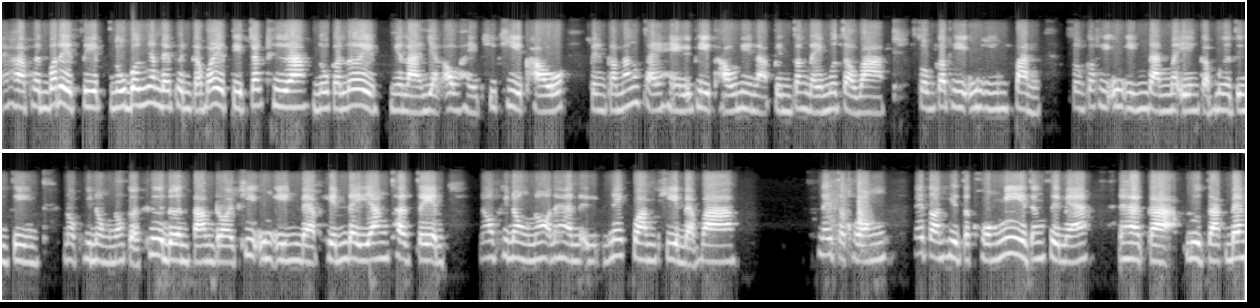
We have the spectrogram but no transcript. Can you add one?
นะคะเพิ่นบ่ได้ติปหนูเบิ่งยามใดเพิ่นก็บ่ได้ติปจักเทื่อหนูก็เลยนี่ล่ะอยากเอาให้พี่ๆเขาเป็นกำลังใจให้พี่ๆเขานี่ล่ะเป็นจังใดมุจาว่าสมกับที่อุ้งอิงปั่น สมกับที่อุ้งอิงดันมาเองกับมือจริงๆนาะพี่น้องเนาะก็คือเดินตามรอยพี่อุ้งอิงแบบเห็นได้ย่างชัดเจนนาะพี่น้องเนาะนะคะในความทีแบบว่าในจะของในตอนที่จะของมีจังสิแหมนะคะกะรู้จักแบ่ง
